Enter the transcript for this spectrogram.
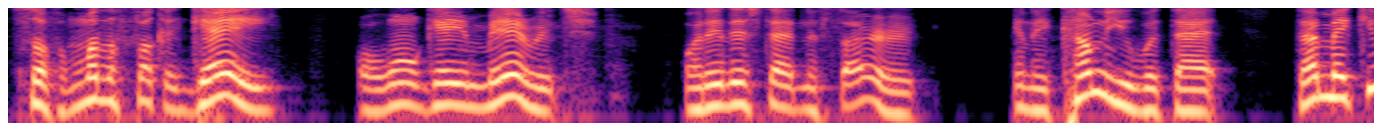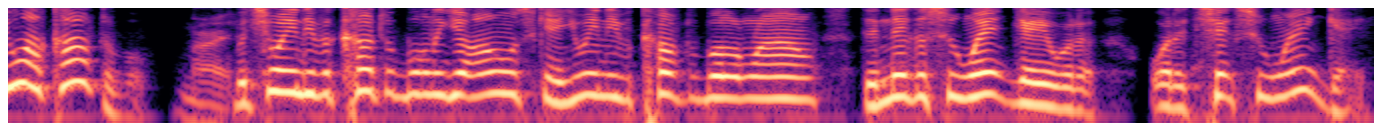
So if a motherfucker gay or want gay marriage or they this, that, and the third, and they come to you with that, that make you uncomfortable. Right. But you ain't even comfortable in your own skin. You ain't even comfortable around the niggas who ain't gay or the, or the chicks who ain't gay.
